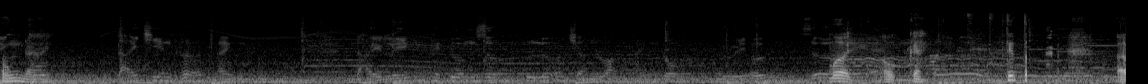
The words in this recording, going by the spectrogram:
Phóng đại đại chiến thơ thành. Đại lý hay tương dương lửa trần loạn thành đô. Người ơi giờ 10 Ok. Tiếp tục. Ờ,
